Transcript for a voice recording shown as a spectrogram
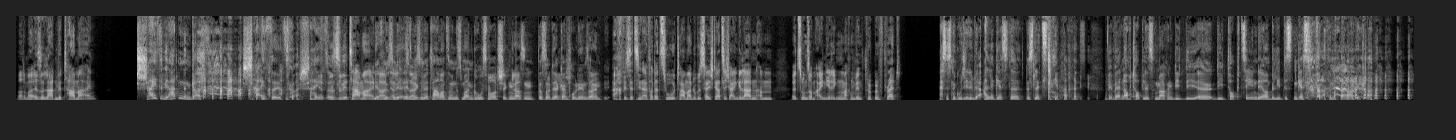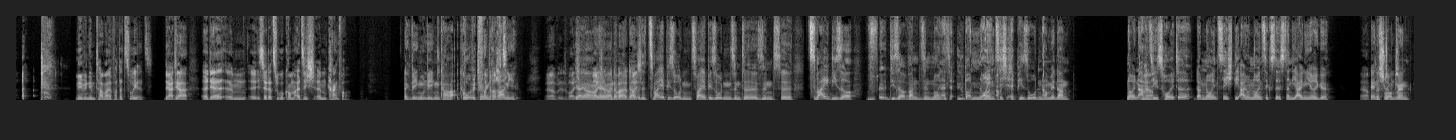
Warte mal, also laden wir Tama ein? Scheiße, wir hatten einen Gast. Scheiße, jetzt war scheiße. Jetzt müssen wir Tama Jetzt einladen. müssen, wir, jetzt müssen wir Tama zumindest mal ein Grußwort schicken lassen. Das sollte ja kein Problem sein. Ach, wir setzen ihn einfach dazu. Tama, du bist ja echt herzlich eingeladen. Am, äh, zu unserem Einjährigen machen wir ein Triple Threat. Das ist eine gute Idee. Alle Gäste des letzten Jahres. Wir werden auch Toplisten machen. Die, die, äh, die Top 10 der beliebtesten Gäste von Alman Arabica. Nee, wir nehmen Tama einfach dazu jetzt. Der hat ja, äh, der ähm, äh, ist ja dazugekommen, als ich ähm, krank war. Wegen, Und wegen Kara Ko- Kevin. Korani. Ja, war ich, Ja, ja, war ich ja, auf ja. Da war, da, war ich- zwei Episoden. Zwei Episoden sind, äh, sind äh, zwei dieser, äh, dieser, wann sind neun, also über 90 89. Episoden haben wir dann. 89 Ja. ist heute, dann 90, die 91. ist dann die einjährige. ja, das Dennis stimmt. Rodman.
